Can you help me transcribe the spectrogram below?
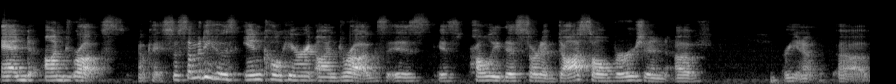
and on drugs. Okay, so somebody who's incoherent on drugs is is probably this sort of docile version of, or you know, uh,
